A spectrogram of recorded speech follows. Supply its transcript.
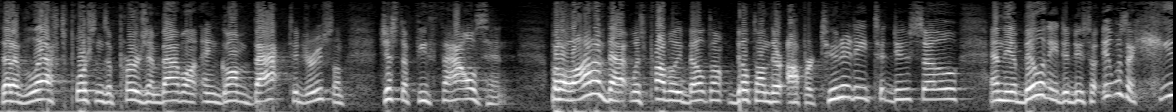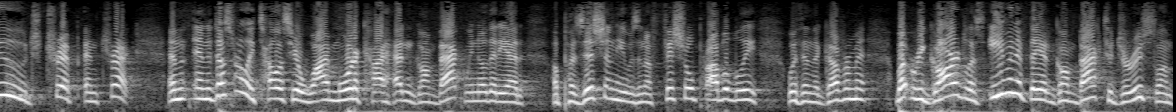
that have left portions of Persia and Babylon and gone back to Jerusalem, just a few thousand. But a lot of that was probably built on, built on their opportunity to do so and the ability to do so. It was a huge trip and trek. And, and it doesn't really tell us here why Mordecai hadn't gone back. We know that he had a position, he was an official probably within the government. But regardless, even if they had gone back to Jerusalem,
